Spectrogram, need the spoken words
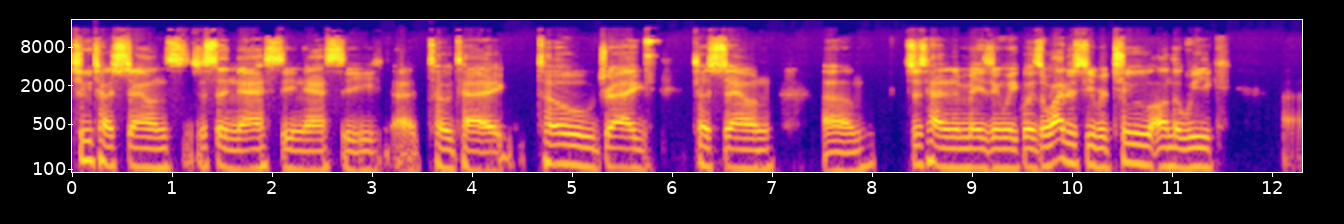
two touchdowns, just a nasty, nasty uh, toe tag, toe drag touchdown. Um, just had an amazing week. Was a wide receiver two on the week. Uh,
